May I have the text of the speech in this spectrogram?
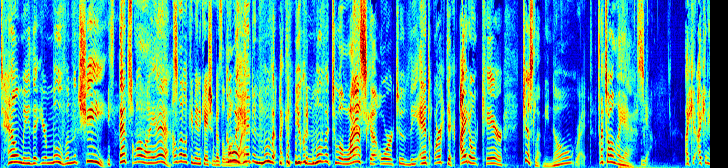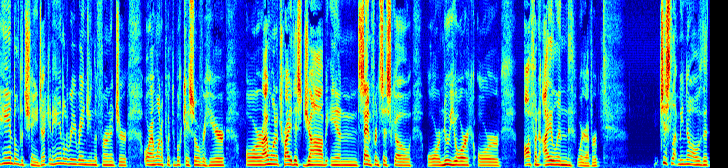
tell me that you're moving the cheese. That's all I ask. A little communication goes a Go long way. Go ahead and move it. I, you can move it to Alaska or to the Antarctic. I don't care. Just let me know. Right. That's all I ask. Yeah. I can, I can handle the change. I can handle rearranging the furniture, or I want to put the bookcase over here, or I want to try this job in San Francisco or New York or off an island, wherever. Just let me know that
